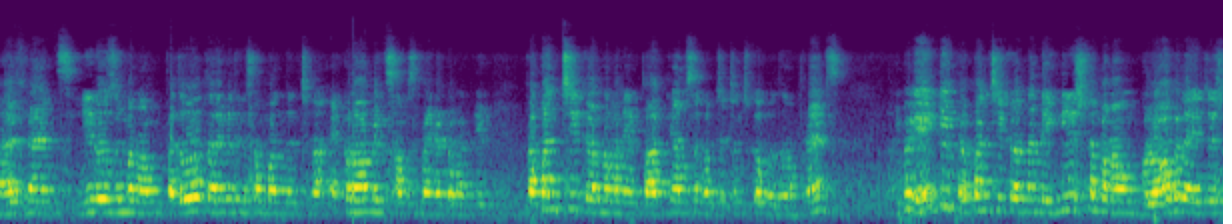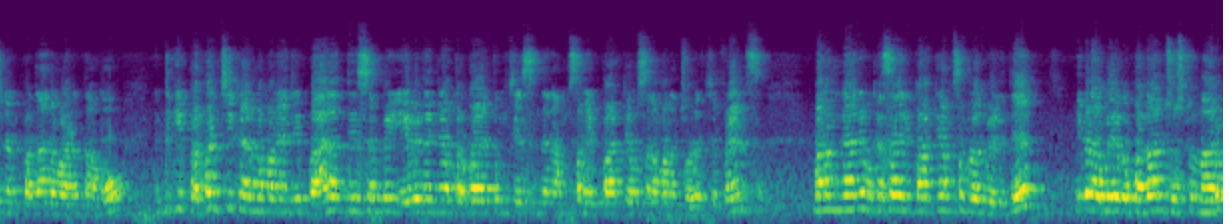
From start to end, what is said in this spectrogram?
హాయ్ ఫ్రెండ్స్ ఈ రోజు మనం పదవ తరగతికి సంబంధించిన ఎకనామిక్ అంశమైనటువంటి ప్రపంచీకరణం అనే పాఠ్యాంశం గురించి చర్చించుకోబోతున్నాం ఫ్రెండ్స్ ఇప్పుడు ఏంటి ప్రపంచీకరణ అంటే ఇంగ్లీష్లో మనం గ్లోబలైజేషన్ అనే పదాన్ని వాడతాము. ఇంతకీ ప్రపంచీకరణం అనేది భారతదేశంపై ఏ విధంగా ప్రభావితం చేసిందనే అంశం ఈ పాఠ్యాంశంలో మనం చూడొచ్చు ఫ్రెండ్స్ మనం కానీ ఒకసారి పాఠ్యాంశంలోకి వెళితే ఇక్కడ మీరు ఒక పదాన్ని చూస్తున్నారు.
